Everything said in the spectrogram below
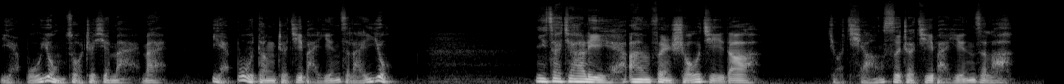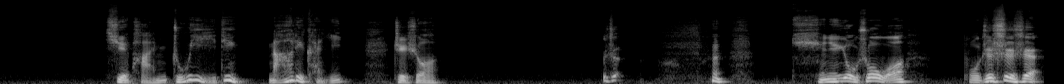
也不用做这些买卖，也不等这几百银子来用。你在家里安分守己的，就强似这几百银子了。薛蟠主意已定，哪里肯依，只说：“这，哼，天天又说我不知世事，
